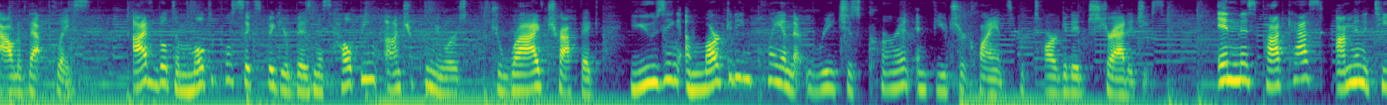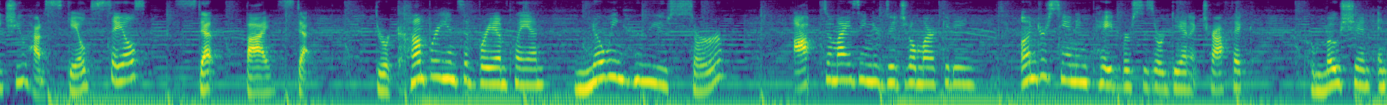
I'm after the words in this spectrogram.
out of that place. I've built a multiple six figure business helping entrepreneurs drive traffic using a marketing plan that reaches current and future clients with targeted strategies. In this podcast, I'm going to teach you how to scale to sales step by step through a comprehensive brand plan, knowing who you serve, optimizing your digital marketing, understanding paid versus organic traffic promotion, and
